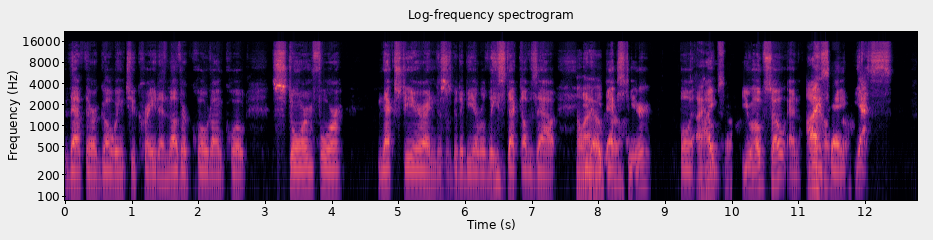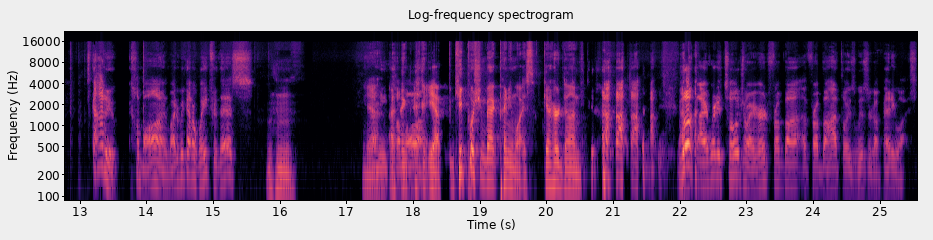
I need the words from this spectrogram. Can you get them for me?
that they're going to create another quote unquote storm for next year and this is going to be a release that comes out Oh, you I know next so. year boy I hope so. you hope so, and I I, say so. yes. It's got to. Come on, why do we got to wait for this? Hmm Yeah, I, mean, come think. on. Yeah, keep pushing back Pennywise. Get her done. Look, I already told you. I heard from the from the Hot Toys Wizard on Pennywise.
